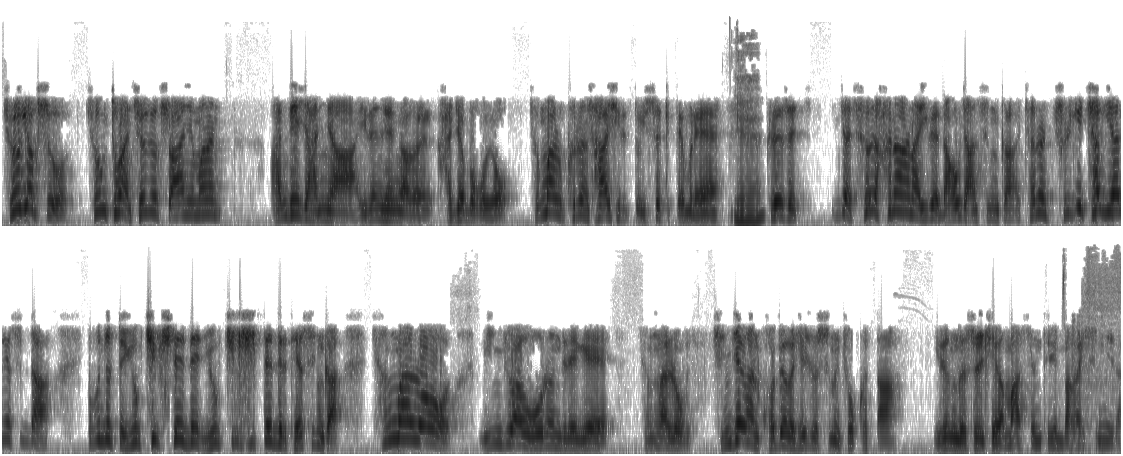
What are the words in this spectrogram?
저격수 정통한 저격수 아니면 안 되지 않냐 이런 생각을 가져보고요. 정말로 그런 사실이 또 있었기 때문에 예. 그래서 이제 서 하나하나 이게 나오지 않습니까? 저는 줄기차게 이야기했습니다. 그분들도 60, 70대, 60, 70대들이 됐으니까 정말로 민주화 의원들에게 정말로 진정한 고백을 해줬으면 좋겠다. 이런 것을 제가 말씀드린 바가 있습니다.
